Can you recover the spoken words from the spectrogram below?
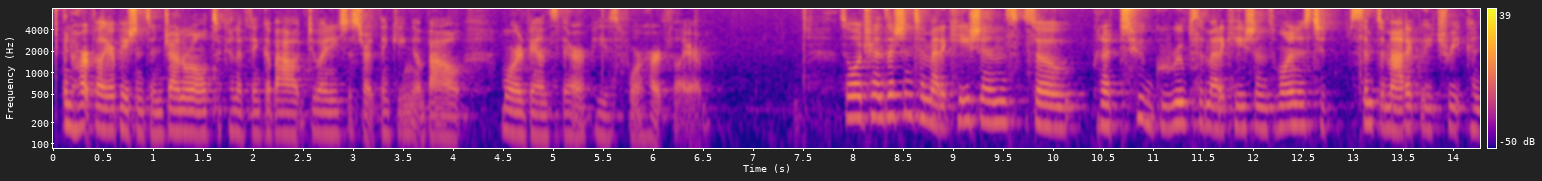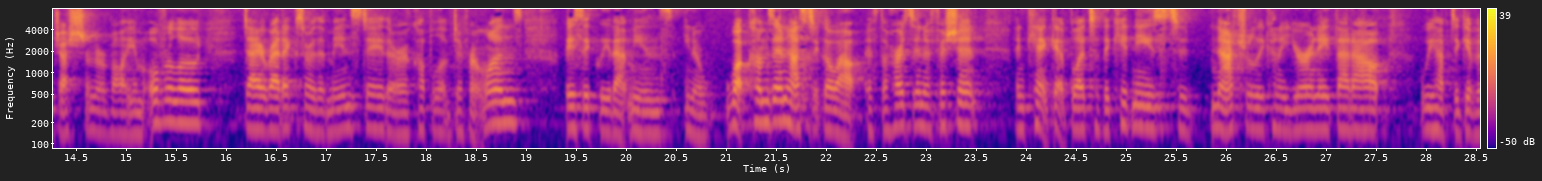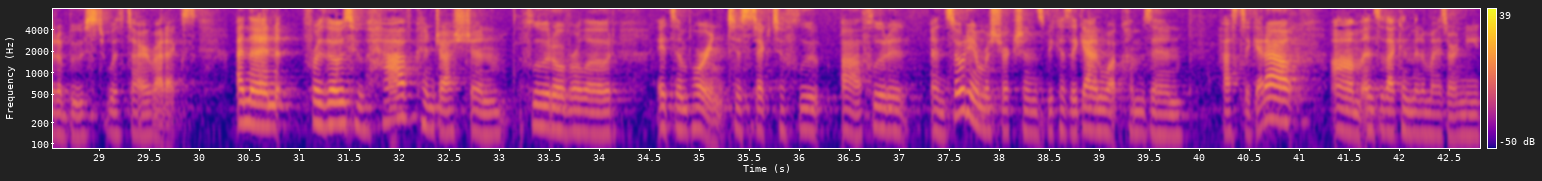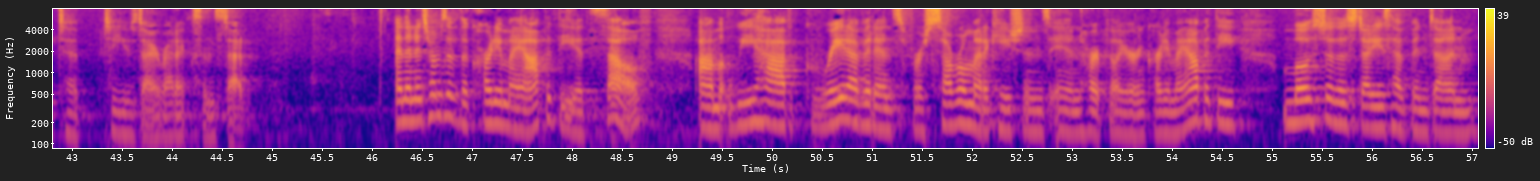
in heart failure patients in general to kind of think about do I need to start thinking about more advanced therapies for heart failure. So we'll transition to medications. So kind of two groups of medications. One is to symptomatically treat congestion or volume overload. Diuretics are the mainstay. There are a couple of different ones. Basically, that means you know what comes in has to go out. If the heart's inefficient and can't get blood to the kidneys to naturally kind of urinate that out, we have to give it a boost with diuretics. And then for those who have congestion, fluid overload, it's important to stick to flu, uh, fluid and sodium restrictions because, again, what comes in has to get out, um, and so that can minimize our need to, to use diuretics instead. And then, in terms of the cardiomyopathy itself, um, we have great evidence for several medications in heart failure and cardiomyopathy. Most of those studies have been done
